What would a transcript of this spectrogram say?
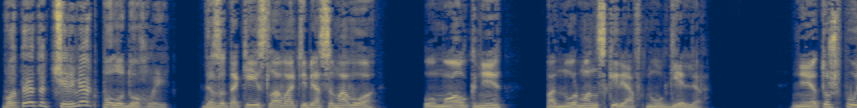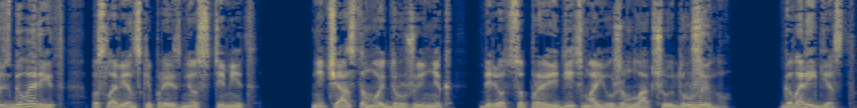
«Вот этот червяк полудохлый? Да за такие слова тебя самого! Умолкни!» — по-нурмански рявкнул Геллер. «Нет уж, пусть говорит», — по-словенски произнес Стимит. «Нечасто мой дружинник берется проредить мою же младшую дружину. Говори, Гест,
